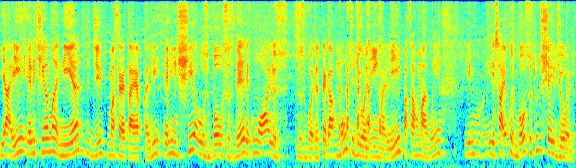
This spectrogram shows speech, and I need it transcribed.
E aí ele tinha mania de, uma certa época ali, ele enchia os bolsos dele com óleos dos bois. Ele pegava um monte de olhinho ali, passava uma aguinha e, e saía com os bolsos tudo cheio de olho.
